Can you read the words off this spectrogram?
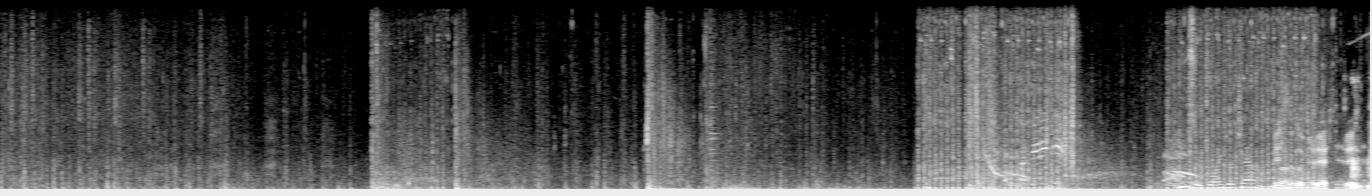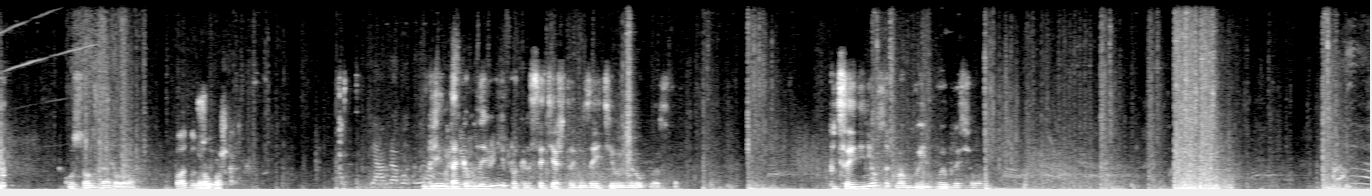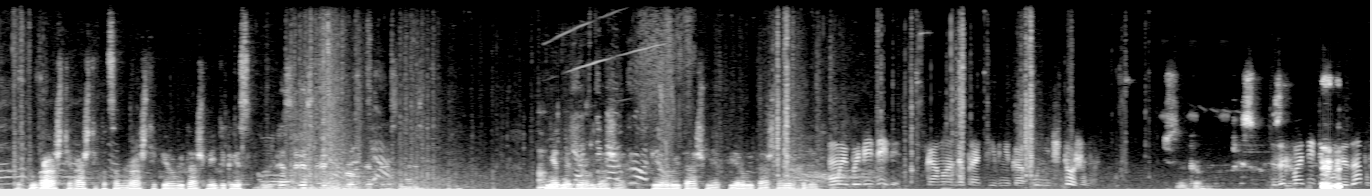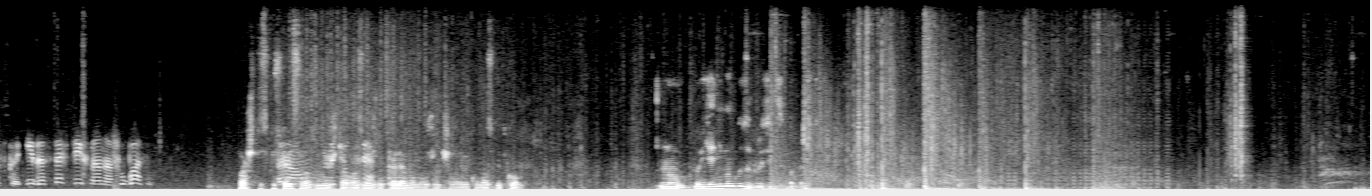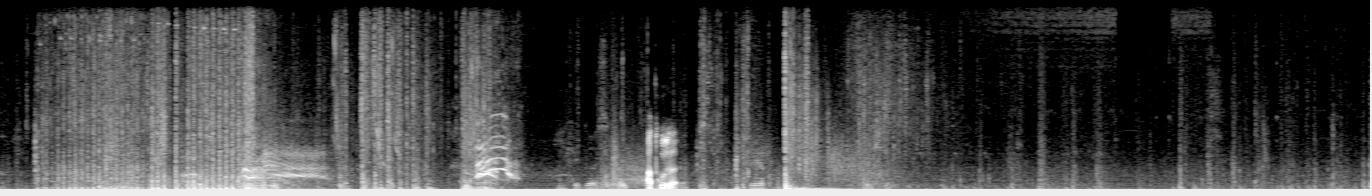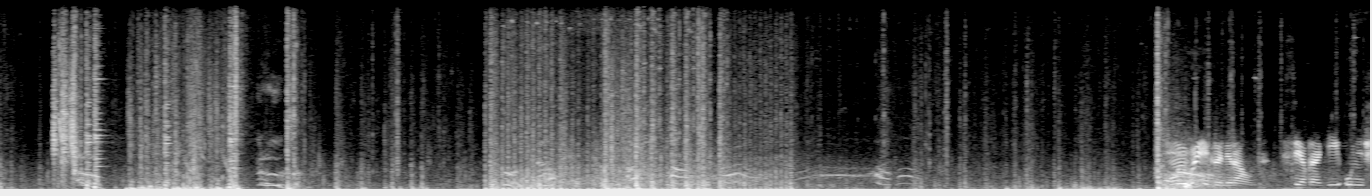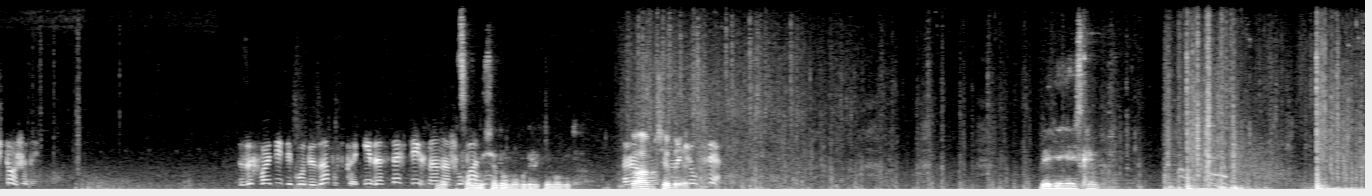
Резни в доме, резни, резни. Кусок здорового. По душе. Дропашка. Блин, так обновили по красоте, что не зайти в игру просто. Присоединился к вам, вы, выбросило. Рашьте, рашьте, пацаны, рашьте. Первый этаж, меди кресло будет. Мед на первом этаже. Первый этаж, мед. Первый этаж, наверх идет. Победили. Команда противника уничтожена. Захватите коды запуска и доставьте их на нашу базу. Паш, ты спускай сразу ниже, там, возможно, Коляну нужен человек, у нас битком. Ну, ну, я не могу загрузиться пока что. Нифига себе. Откуда? Сверху. Мы выиграли раунд. Все враги уничтожены. Захватите коды запуска и доставьте их на Нет, нашу пацаны у базу. себя дома выиграть не могут. Раунд вообще. Эй-эй-эй, скрим.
